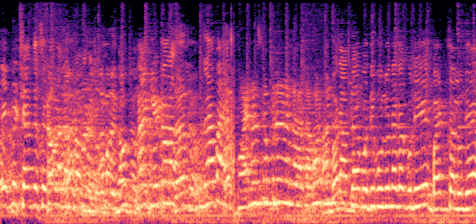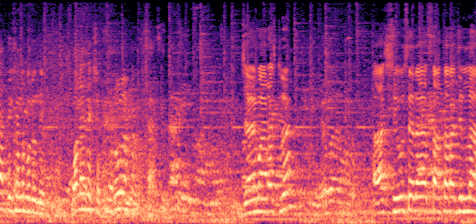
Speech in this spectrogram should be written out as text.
एक मिनिट शांत सर नाही गेटवर असतो. या बाहेर. बरं आता मध्ये बोलू नका कुणी बाईट चालू द्या अध्यक्षांना बोलून दे बोला अध्यक्ष जय महाराष्ट्र. आज शिवसेना सातारा जिल्हा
